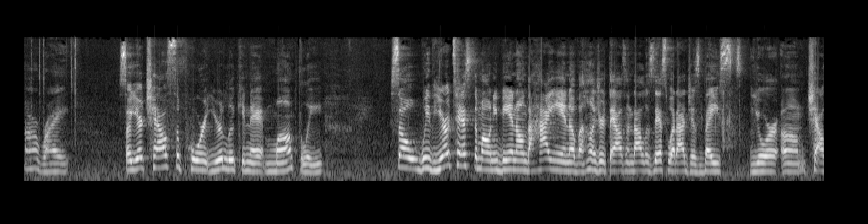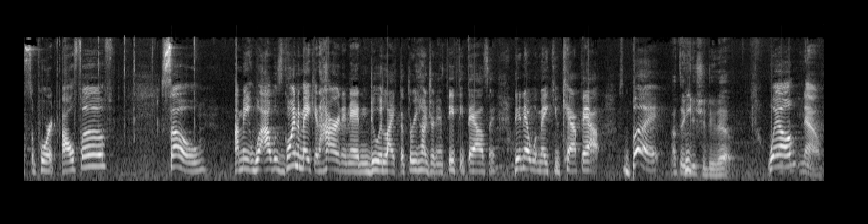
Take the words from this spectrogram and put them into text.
All right. So your child support, you're looking at monthly. So with your testimony being on the high end of $100,000, that's what I just based your um, child support off of. So, I mean, well, I was going to make it higher than that and do it like the 350,000. Then that would make you cap out. But I think you should do that. well, no.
